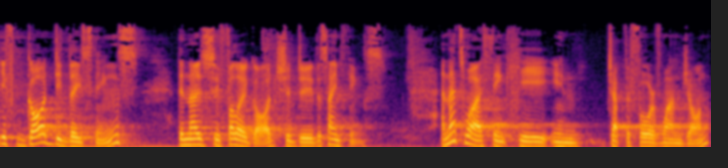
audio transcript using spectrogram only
If God did these things, then those who follow God should do the same things. And that's why I think here in chapter 4 of 1 John,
